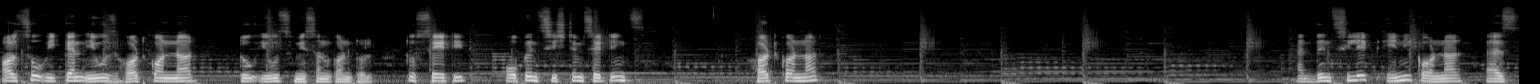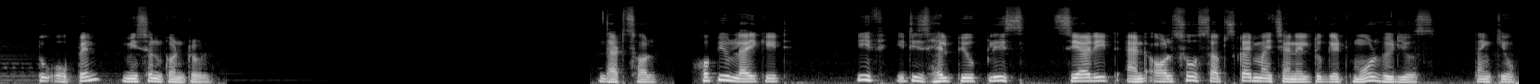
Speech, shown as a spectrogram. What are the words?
Also we can use hot corner to use mission control. To set it, open system settings, hot corner and then select any corner as to open mission control. That's all. Hope you like it. If it is help you please share it and also subscribe my channel to get more videos. Thank you.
